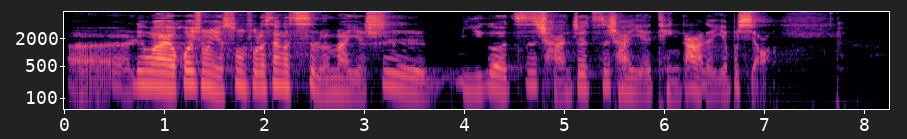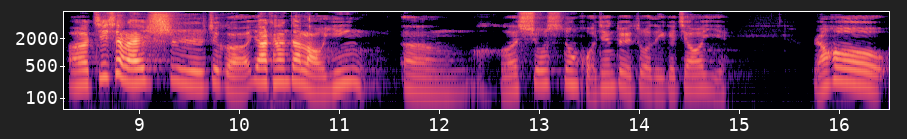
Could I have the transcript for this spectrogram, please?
呃，另外灰熊也送出了三个次轮嘛，也是一个资产，这资产也挺大的，也不小。呃，接下来是这个亚特兰大老鹰，嗯，和休斯顿火箭队做的一个交易，然后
